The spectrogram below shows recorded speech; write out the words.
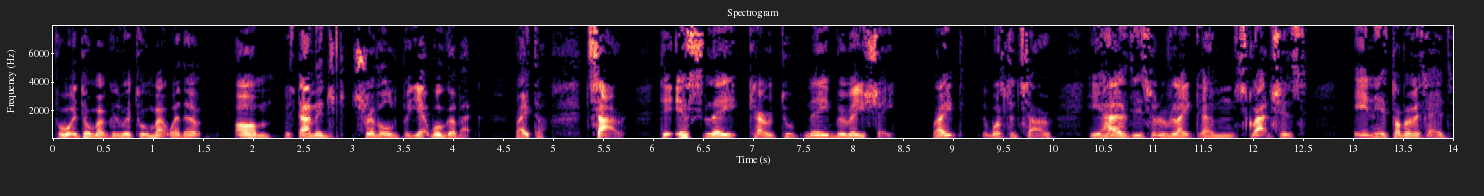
for what we're talking about, because we're talking about where the arm was damaged, shriveled, but yet will go back. Weiter. Tsar. The isle Karatupne Bereshe right? What's the tsar? He has these sort of like um, scratches in his top of his head,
